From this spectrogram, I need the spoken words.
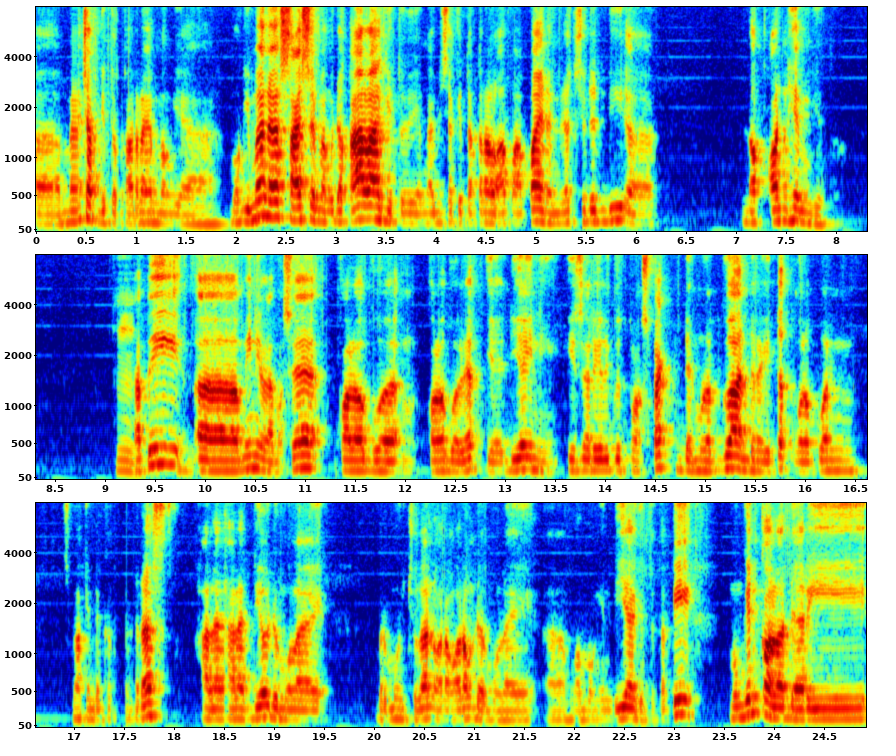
uh, match up gitu karena emang ya mau gimana size emang udah kalah gitu ya nggak bisa kita terlalu apa-apain dan that shouldn't be uh, knock on him gitu. Hmm. Tapi um, inilah maksudnya kalau gue kalau gue lihat ya dia ini he's a really good prospect dan menurut gue underrated walaupun semakin dekat ke draft halat-halat dia udah mulai bermunculan orang-orang udah mulai uh, ngomongin dia gitu. Tapi mungkin kalau dari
